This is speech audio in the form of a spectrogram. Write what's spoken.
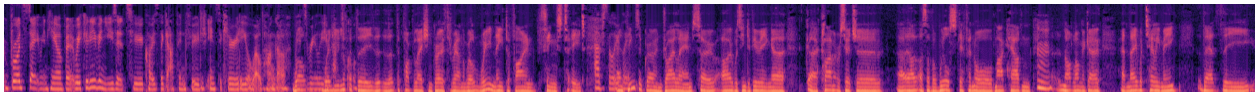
broad statement here, but we could even use it to close the gap in food insecurity or world hunger. Well, it's really when impactful. you look at the, the, the, population growth around the world, we need to find things to eat. Absolutely. And things that grow in dry land. So I was interviewing a, a climate researcher, uh, either Will Steffen or Mark Howden, Mm. not long ago, and they were telling me that the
